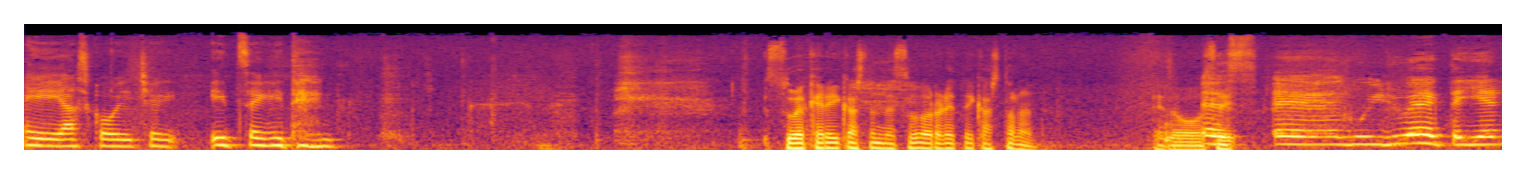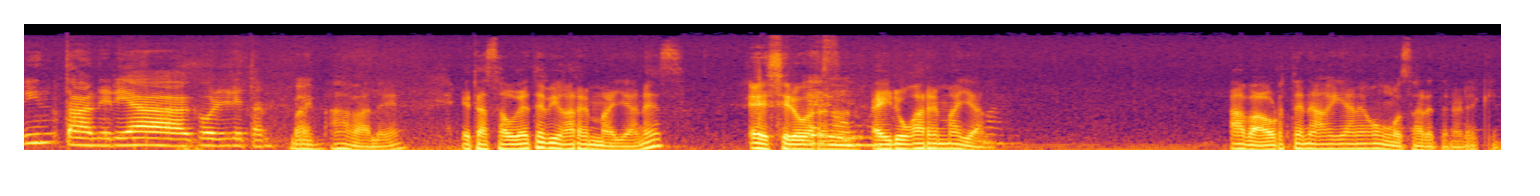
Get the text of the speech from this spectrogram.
e, asko hitz egi- hitz egiten. Zuek ere ikasten duzu horreta ikastolan? Edo ze- Ez, e, guiruek teierin eta nereak horeretan. Bai. Ah, bale. Eta zaudete bigarren mailan, ez? Ez. Ah, hirugarren mailan. Ah, ba, urten agian egongo zareten erekin.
